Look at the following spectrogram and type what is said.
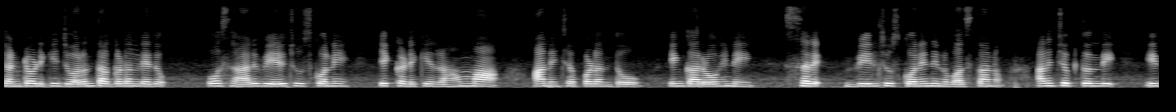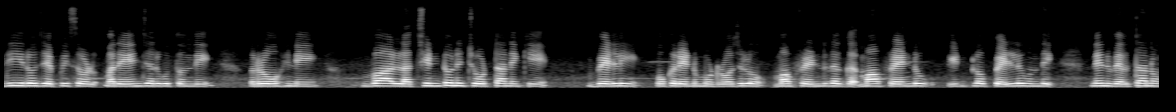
చంటోడికి జ్వరం తగ్గడం లేదు. ఓసారి వేలు చూసుకొని ఇక్కడికి రామ్మా అని చెప్పడంతో ఇంకా రోహిణి సరే వీలు చూసుకొని నేను వస్తాను అని చెప్తుంది. ఇది ఈరోజు ఎపిసోడ్. మరి ఏం జరుగుతుంది? రోహిణి వాళ్ళ చింటూని చూడటానికి వెళ్ళి ఒక రెండు మూడు రోజులు మా ఫ్రెండ్ దగ్గర మా ఫ్రెండు ఇంట్లో పెళ్ళి ఉంది నేను వెళ్తాను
